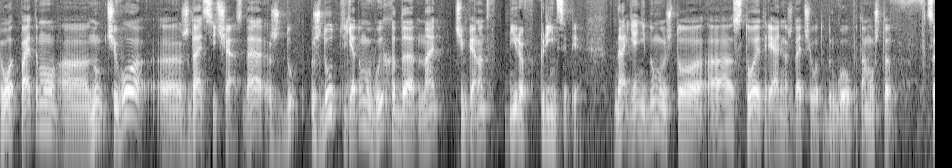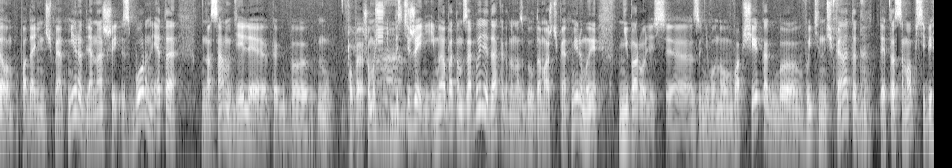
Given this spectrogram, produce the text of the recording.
Вот, поэтому, ну, чего ждать сейчас, да, жду, ждут, я думаю, выхода на чемпионат мира в принципе. Да, я не думаю, что э, стоит реально ждать чего-то другого, потому что в целом попадание на чемпионат мира для нашей сборной это на самом деле как бы ну, по большому счету а. достижение. И мы об этом забыли, да, когда у нас был домашний чемпионат мира, мы не боролись э, за него. Но вообще как бы выйти на чемпионат это, да. это само по себе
